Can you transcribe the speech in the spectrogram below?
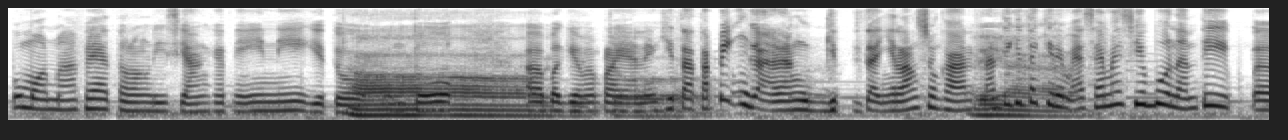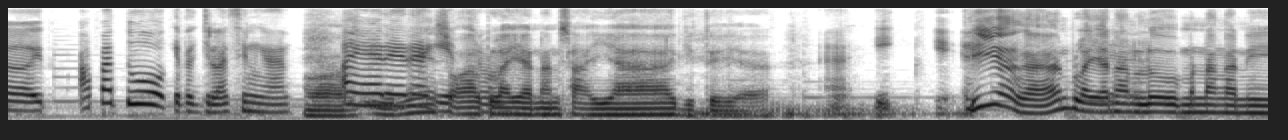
Bu mohon maaf ya tolong diisi angketnya ini gitu untuk eh, bagaimana gitu. pelayanan kita. Tapi nggak yang ditanya langsung kan. Nanti Iya. kita kirim SMS ya Bu. Nanti eh, apa tuh kita jelasin kan. oh, ya, ya, ini soal gitu. pelayanan saya gitu ya i- i- iya kan pelayanan Iya. lu menangani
